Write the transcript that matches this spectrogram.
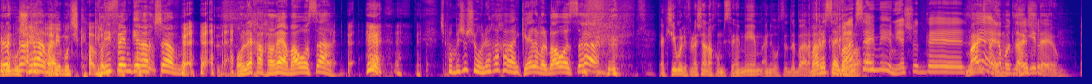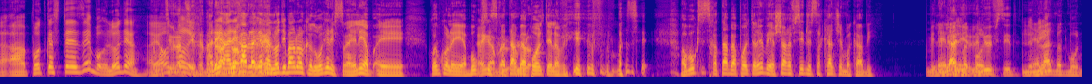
אני מושקע? אני מושקע בסיפור. קליפהנגר עכשיו. הולך אחריה, מה הוא עושה? יש פה מישהו שהולך אחריי, כן, אבל מה הוא עשה? תקשיבו, לפני שאנחנו מסיימים, אני רוצה לדבר על מה החלק... מסיימים? מה מסיימים? יש עוד... אה, מה. יש לכם עוד להגיד היום? הפודקאסט אה, זה, בוא, לא יודע, היה עוד רוצים דברים. לדבר אני על אני דברים חייב להגיד לך, אחרים? לא דיברנו על כדורגל ישראלי. אה, קודם כל, אה, רגע, אבוקסיס אבל חתם לא- בהפועל תל אביב. מה זה? אבוקסיס חתם בהפועל תל אביב וישר הפסיד לשחקן של מכבי. לאלעד למי- הוא הפסיד? למי? אלעד מדמון.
